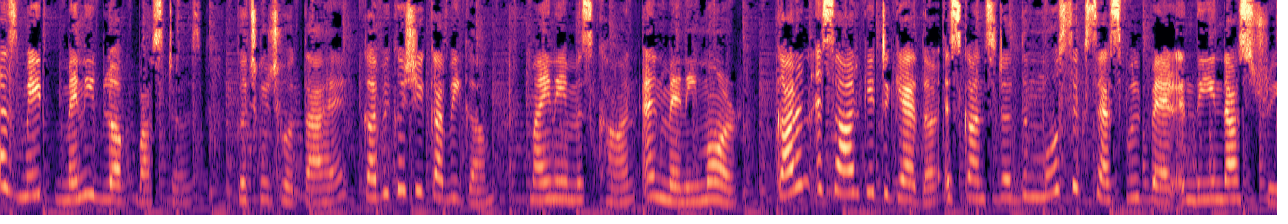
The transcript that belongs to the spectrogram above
has made many blockbusters, Kuch Kuch Hota Hai, Kabhi Khushi Kabhi Gham, My Name is Khan and many more. Karan SRK together is considered the most successful pair in the industry.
